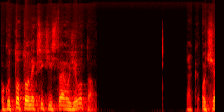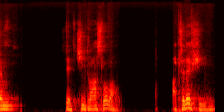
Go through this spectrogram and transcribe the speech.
Pokud toto nekřičí z tvého života, tak o čem svědčí tvá slova? A především,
